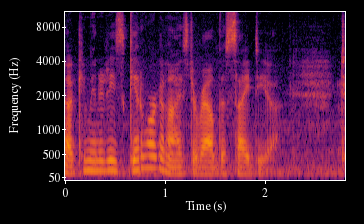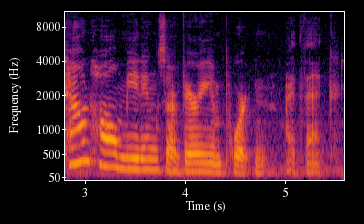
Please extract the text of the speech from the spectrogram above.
uh, communities get organized around this idea? Town hall meetings are very important, I think.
